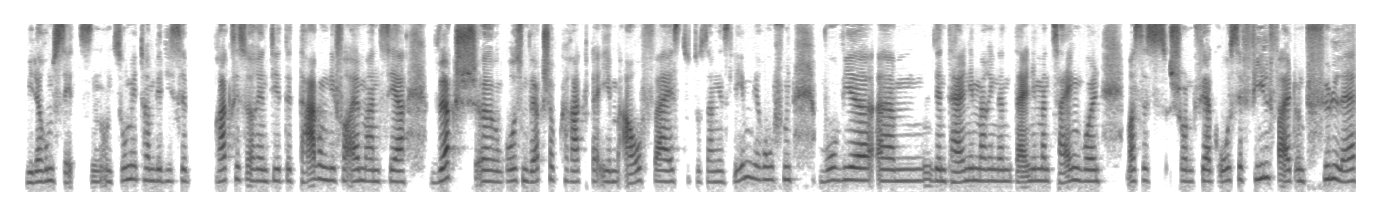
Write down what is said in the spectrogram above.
wiederum setzen. Und somit haben wir diese praxisorientierte Tagung, die vor allem einen sehr Worksh äh, großen Workshop-Charakter eben aufweist, sozusagen ins Leben gerufen, wo wir ähm, den Teilnehmerinnen und Teilnehmern zeigen wollen, was es schon für große Vielfalt und Fülle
